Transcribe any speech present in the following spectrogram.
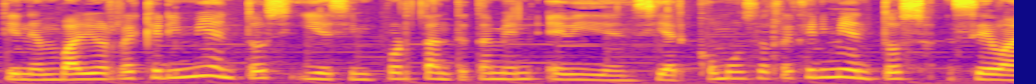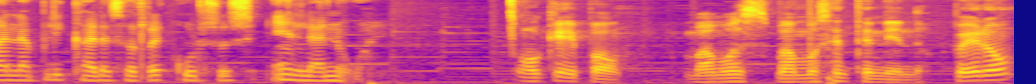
tienen varios requerimientos y es importante también evidenciar cómo esos requerimientos se van a aplicar esos recursos en la nube. Ok, Pau, vamos, vamos entendiendo. Pero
